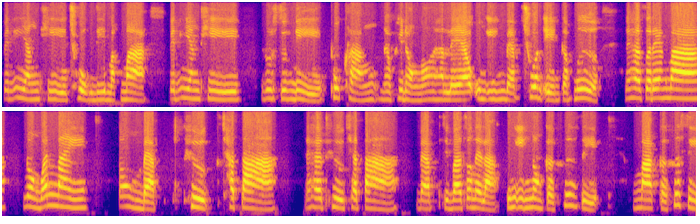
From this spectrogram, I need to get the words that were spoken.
เป็นอีหยังที่โชคดีมากๆ เป็นอีหยังที่ รู้สึกดีทุกครั้งนะพี่น้องเนาะนะคะแล้วอุ้งอิงแบบชวนเองกับมือนะคะแสดงว่าน้องวันใหม่ต้องแบบถึกชะตานะคะถึกชะตา แบบสิว่าจังไดล่ะอุ้งอิงน้องก็คือสิมักก็คือสิ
